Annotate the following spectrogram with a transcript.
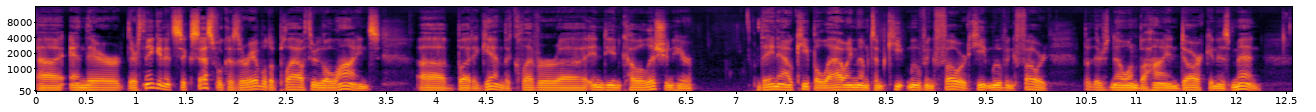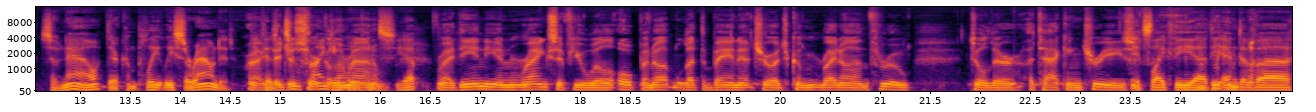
uh, and they're they're thinking it's successful because they're able to plow through the lines. Uh, but again, the clever uh, Indian coalition here, they now keep allowing them to keep moving forward, keep moving forward. But there's no one behind Darke and his men. So now they're completely surrounded Right, because they two just circle around 'em. movements. Yep. Right, the Indian ranks, if you will, open up and let the bayonet charge come right on through till they're attacking trees. It's like the uh, the end of uh,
